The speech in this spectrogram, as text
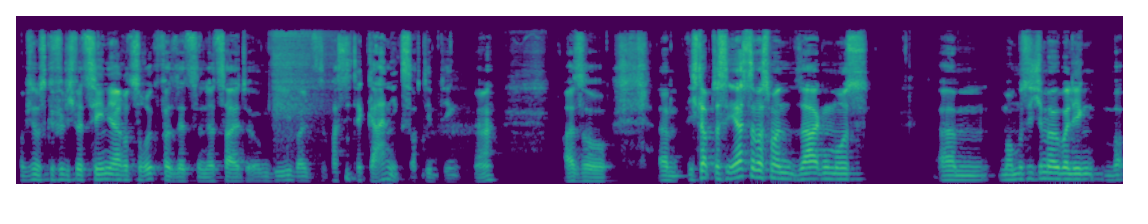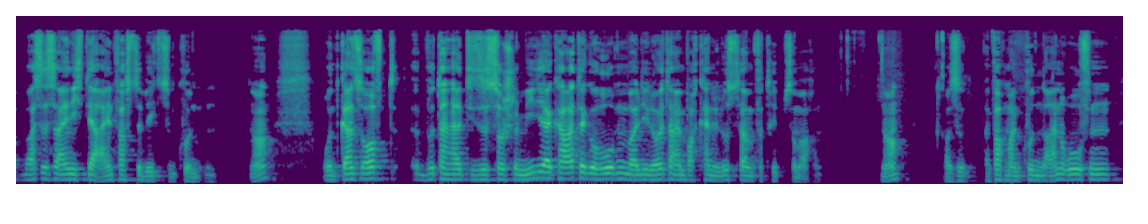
habe ich das Gefühl, ich werde zehn Jahre zurückversetzt in der Zeit irgendwie, weil passiert ja gar nichts auf dem Ding. Ja? Also ähm, ich glaube, das Erste, was man sagen muss, ähm, man muss sich immer überlegen, was ist eigentlich der einfachste Weg zum Kunden? Ne? Und ganz oft wird dann halt diese Social-Media-Karte gehoben, weil die Leute einfach keine Lust haben, Vertrieb zu machen. Ne? Also einfach mal einen Kunden anrufen,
